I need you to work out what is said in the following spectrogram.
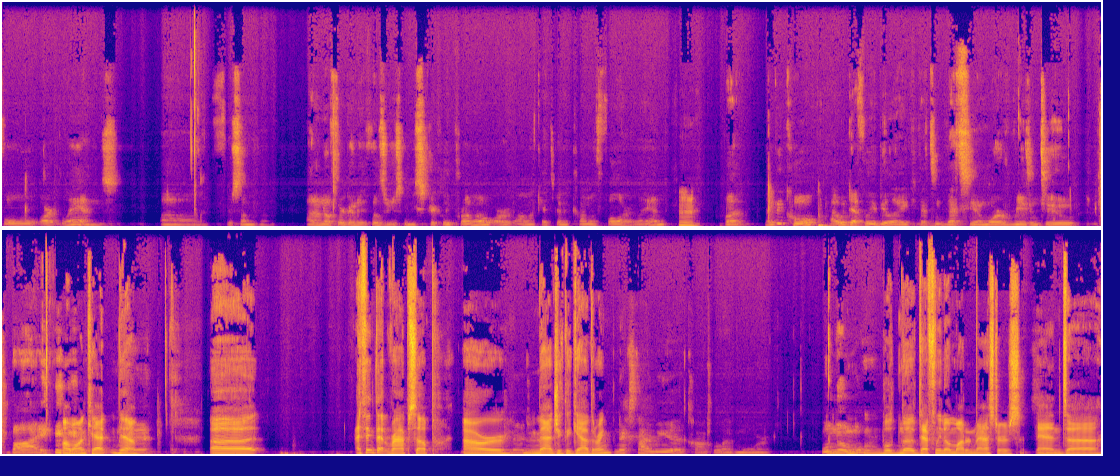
full art lands um, for some of them. I don't know if they're going to if those are just going to be strictly promo or if Amonkhet's going to come with full art land. Hmm. But that'd be cool. I would definitely be like, that's that's you know more reason to buy. Amonkhet. Yeah. Uh, I think that wraps up our Magic. Magic the Gathering. Next time we uh, talk, we'll have more. We'll know more. We'll know, definitely know Modern Masters, and uh,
